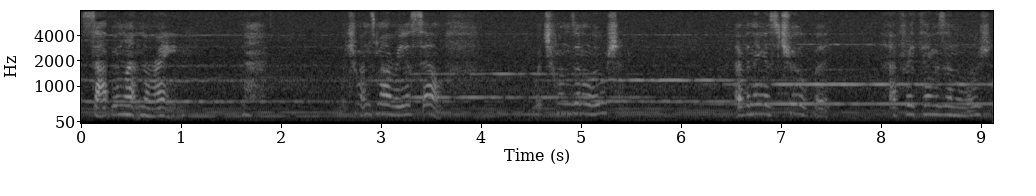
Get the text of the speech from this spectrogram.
Sopping wet in the rain. Which one's my real self? Which one's an illusion? Everything is true, but everything's an illusion.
